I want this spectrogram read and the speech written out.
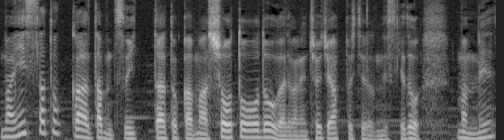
まあ、インスタとか多分ツイッターとか、まあ、ショート動画ではねちょいちょいアップしてたんですけど、まあ、め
